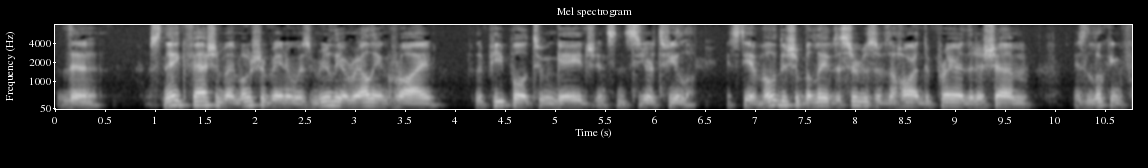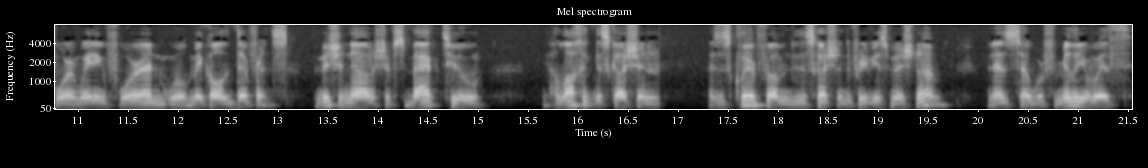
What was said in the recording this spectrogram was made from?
The snake fashioned by Moshe Rabbeinu was merely a rallying cry for the people to engage in sincere tefillah. It's the avodah believe the service of the heart, the prayer that Hashem is looking for and waiting for, and will make all the difference. The Mishnah now shifts back to halachic discussion, as is clear from the discussion of the previous Mishnah, and as uh, we're familiar with,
